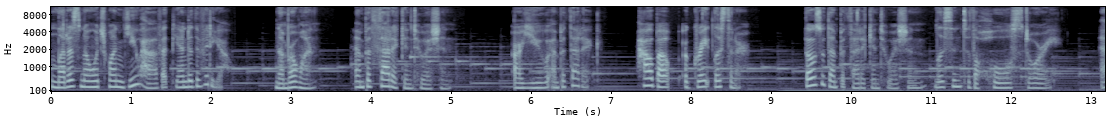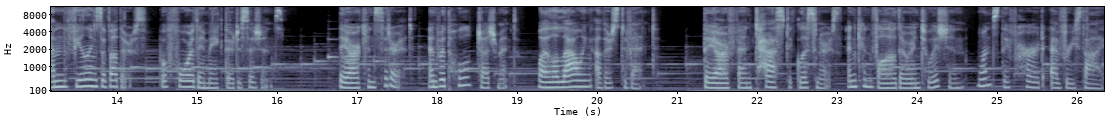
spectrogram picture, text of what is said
Let us know which one you have at the end of the video. Number one, empathetic intuition. Are you empathetic? How about a great listener? Those with empathetic intuition listen to the whole story and the feelings of others before they make their decisions. They are considerate and withhold judgment while allowing others to vent. They are fantastic listeners and can follow their intuition once they've heard every side.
